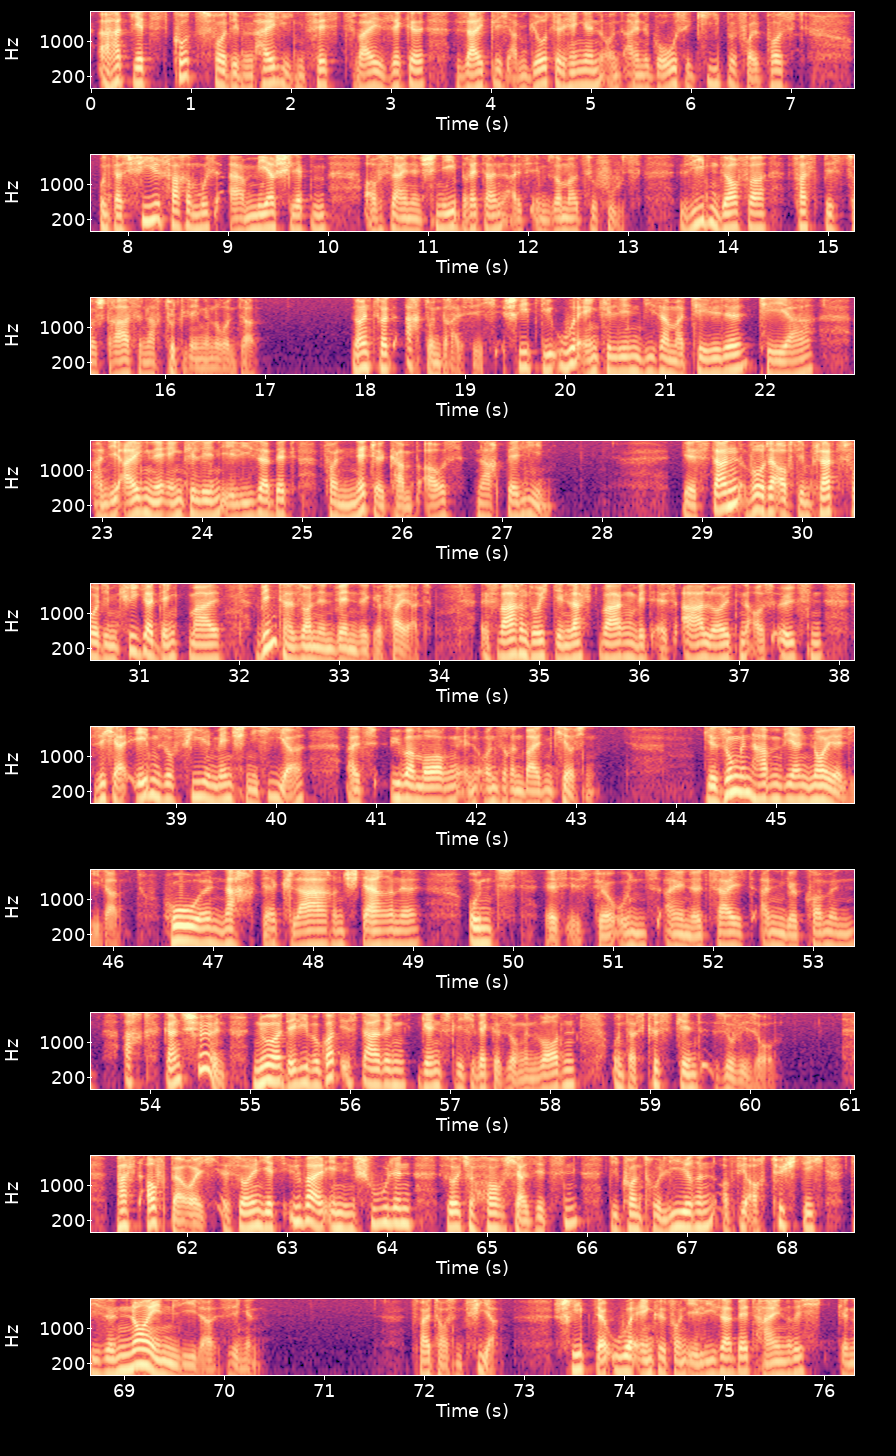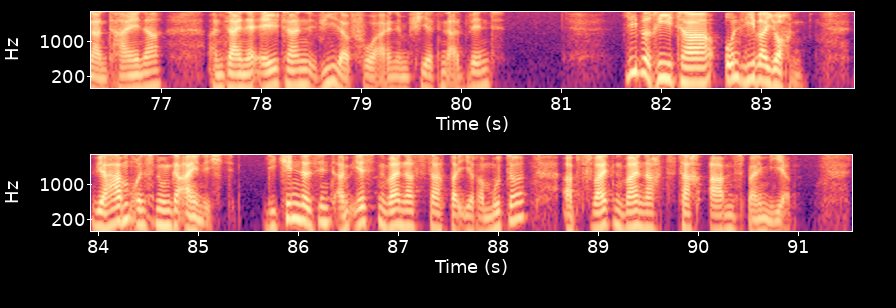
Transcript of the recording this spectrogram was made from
Er hat jetzt kurz vor dem heiligen Fest zwei Säcke seitlich am Gürtel hängen und eine große Kiepe voll Post und das Vielfache muss er mehr schleppen auf seinen Schneebrettern als im Sommer zu Fuß. Sieben Dörfer fast bis zur Straße nach Tuttlingen runter. 1938 schrieb die Urenkelin dieser Mathilde, Thea, an die eigene Enkelin Elisabeth von Nettelkamp aus nach Berlin. Gestern wurde auf dem Platz vor dem Kriegerdenkmal Wintersonnenwende gefeiert. Es waren durch den Lastwagen mit SA-Leuten aus Uelzen sicher ebenso viel Menschen hier als übermorgen in unseren beiden Kirchen. Gesungen haben wir neue Lieder. Hohe Nacht der klaren Sterne und es ist für uns eine Zeit angekommen. Ach, ganz schön. Nur der liebe Gott ist darin gänzlich weggesungen worden und das Christkind sowieso. Passt auf bei euch. Es sollen jetzt überall in den Schulen solche Horcher sitzen, die kontrollieren, ob wir auch tüchtig diese neuen Lieder singen. 2004 schrieb der Urenkel von Elisabeth Heinrich, genannt Heiner, an seine Eltern wieder vor einem vierten Advent. Liebe Rita und lieber Jochen, wir haben uns nun geeinigt. Die Kinder sind am ersten Weihnachtstag bei ihrer Mutter, ab zweiten Weihnachtstag abends bei mir.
